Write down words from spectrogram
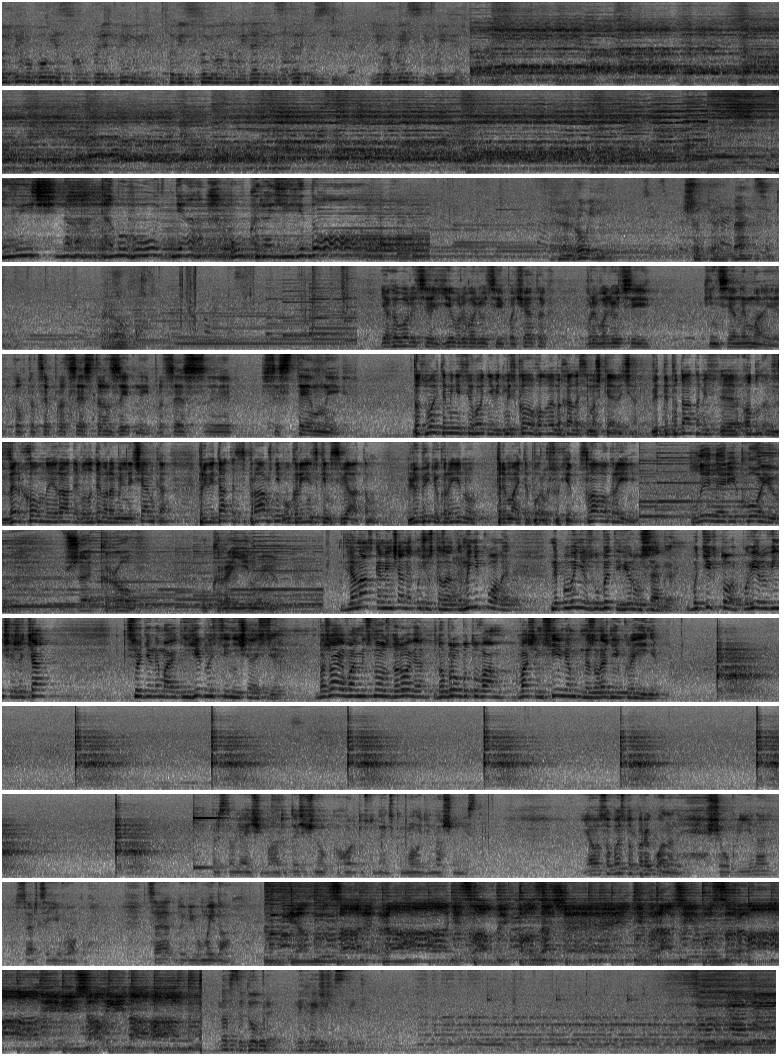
твердим обов'язком перед тими, хто відстоював на Майдані Незалежності європейський вибір. Велична та могутня Україно. Герої 14-го року. Як говориться, є в революції початок, в революції кінця немає. Тобто це процес транзитний, процес е, системний. Дозвольте мені сьогодні від міського голови Михайла Сімашкевича, від депутата е, Верховної Ради Володимира Мельниченка привітати справжнім українським святом. Любіть Україну, тримайте порох сухим. Слава Україні! Плине рікою вже кров Україною. Для нас, кам'янчан, я хочу сказати, ми ніколи не повинні згубити віру в себе. Бо ті, хто повірив в інше життя, сьогодні не мають ні гідності, ні честі. Бажаю вам міцного здоров'я, добробуту вам, вашим сім'ям незалежній Україні. Представляючи багатотисячну когорту студентської молоді нашого міста. Я особисто переконаний, що Україна серце Європи. Це довів Майдан. Як у Цареграді славних козаченьків, вражі бусурмани вішали на ваг. На все добре, нехай щастить. Україна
